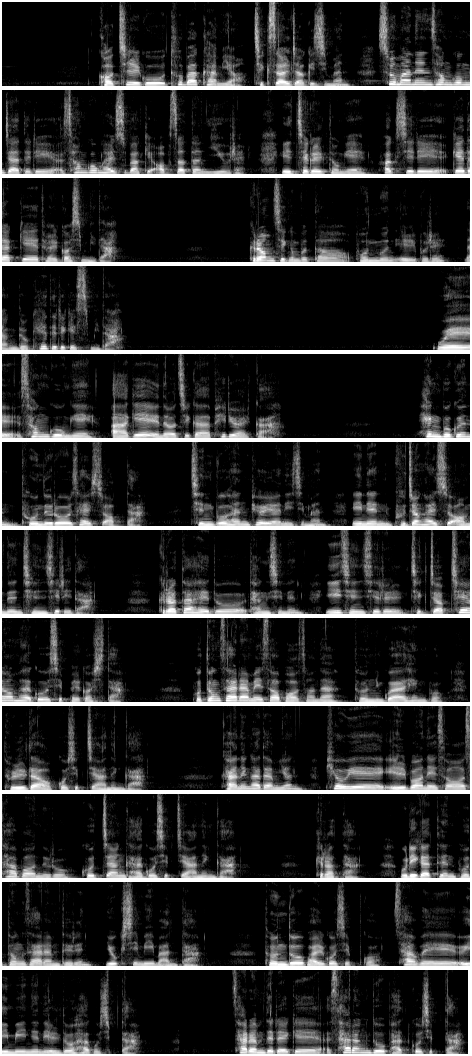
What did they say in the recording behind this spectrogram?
거칠고 투박하며 직설적이지만 수많은 성공자들이 성공할 수밖에 없었던 이유를 이 책을 통해 확실히 깨닫게 될 것입니다. 그럼 지금부터 본문 일부를 낭독해 드리겠습니다. 왜 성공에 악의 에너지가 필요할까? 행복은 돈으로 살 수 없다. 진부한 표현이지만 이는 부정할 수 없는 진실이다. 그렇다 해도 당신은 이 진실을 직접 체험하고 싶을 것이다. 보통 사람에서 벗어나 돈과 행복 둘 다 얻고 싶지 않은가? 가능하다면 표에 1번에서 4번으로 곧장 가고 싶지 않은가? 그렇다. 우리 같은 보통 사람들은 욕심이 많다. 돈도 벌고 싶고 사회에 의미 있는 일도 하고 싶다. 사람들에게 사랑도 받고 싶다.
